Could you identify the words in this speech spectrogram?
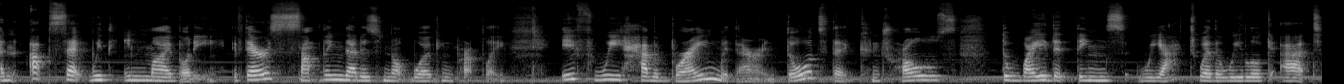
an upset within my body, if there is something that is not working properly, if we have a brain with our own thoughts that controls the way that things react, whether we look at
